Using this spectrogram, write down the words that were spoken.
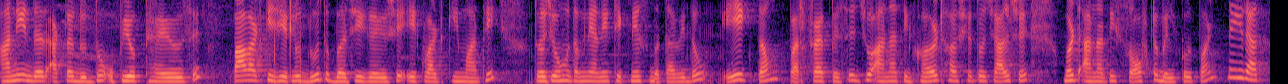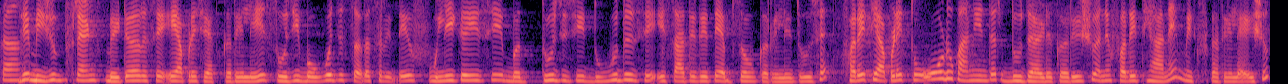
આની અંદર આટલા દૂધનો ઉપયોગ થયો છે પા વાટકી જેટલું દૂધ બચી ગયું છે એક વાટકીમાંથી, તો જો હું તમને આની થિકનેસ બતાવી દઉં, એકદમ પરફેક્ટ છે. જો આનાથી ઘટ હશે તો ચાલશે, બટ આનાથી સોફ્ટ બિલકુલ પણ નહીં રાખતા. જે બીજું ફ્રેન્ડ્સ બેટર છે એ આપણે ચેક કરી લઈએ. સોજી બહુ જ સરસ રીતે ફૂલી ગઈ છે. બધું જ જે દૂધ છે એ સારી રીતે એબ્ઝર્વ કરી લીધું છે. ફરીથી આપણે થોડુંક આની અંદર દૂધ એડ કરીશું અને ફરીથી આને મિક્સ કરી લઈશું.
